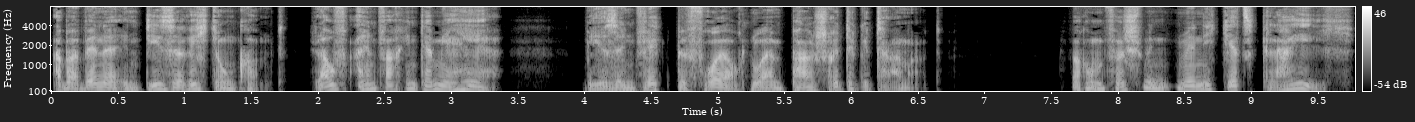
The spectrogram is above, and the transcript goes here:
Aber wenn er in diese Richtung kommt, lauf einfach hinter mir her. Wir sind weg, bevor er auch nur ein paar Schritte getan hat. Warum verschwinden wir nicht jetzt gleich?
